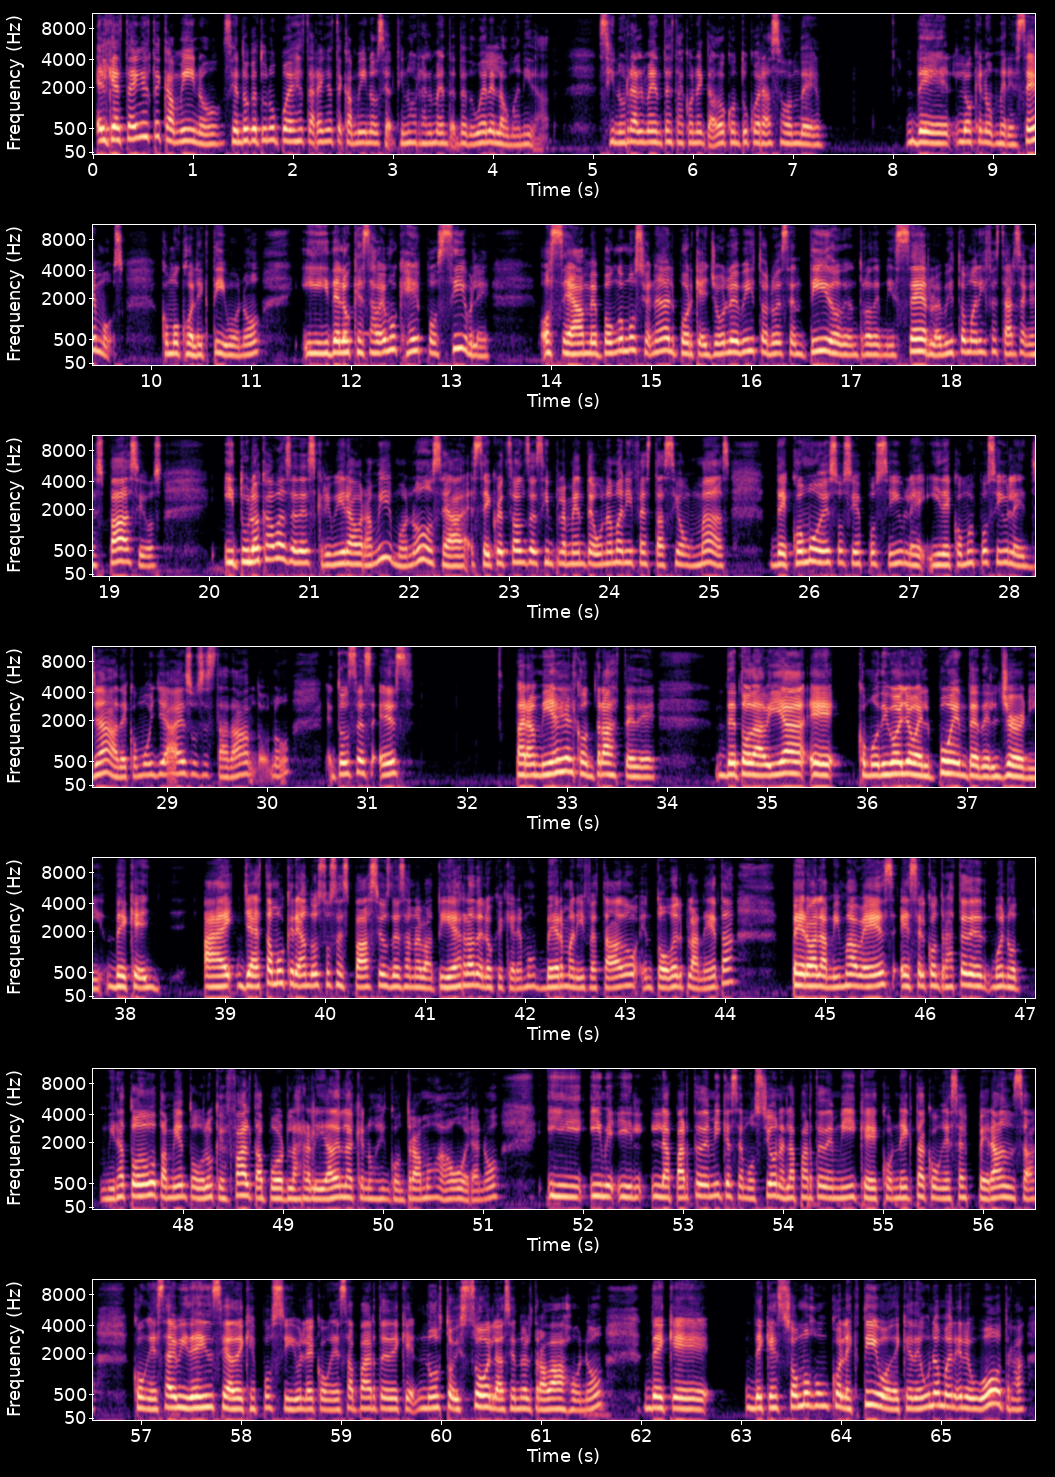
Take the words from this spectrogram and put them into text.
El que está en este camino, siento que tú no puedes estar en este camino si a ti no realmente te duele la humanidad, si no realmente estás conectado con tu corazón de, de lo que nos merecemos como colectivo, ¿no? Y de lo que sabemos que es posible. O sea, me pongo emocional porque yo lo he visto, lo he sentido dentro de mi ser, lo he visto manifestarse en espacios y tú lo acabas de describir ahora mismo, ¿no? O sea, Sacred Sons es simplemente una manifestación más de cómo eso sí es posible y de cómo es posible ya, de cómo ya eso se está dando, ¿no? Entonces es, para mí es el contraste de, de todavía, eh, como digo yo, el puente del journey, de que ya estamos creando estos espacios de esa nueva tierra, de lo que queremos ver manifestado en todo el planeta, pero a la misma vez es el contraste de, bueno, mira todo también, todo lo que falta por la realidad en la que nos encontramos ahora, ¿no? Y, y, la parte de mí que se emociona, es la parte de mí que conecta con esa esperanza, con esa evidencia de que es posible, con esa parte de que no estoy sola haciendo el trabajo, ¿no? De que, de que somos un colectivo, de que de una manera u otra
